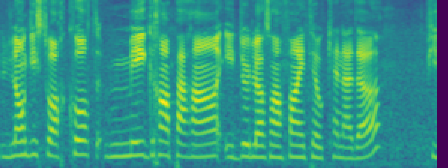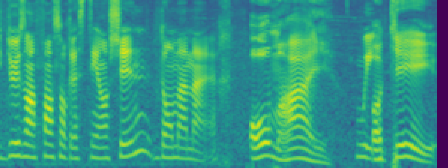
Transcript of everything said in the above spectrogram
longue histoire courte, mes grands-parents et deux de leurs enfants étaient au Canada, puis deux enfants sont restés en Chine, dont ma mère. Oh my! Oui. OK.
